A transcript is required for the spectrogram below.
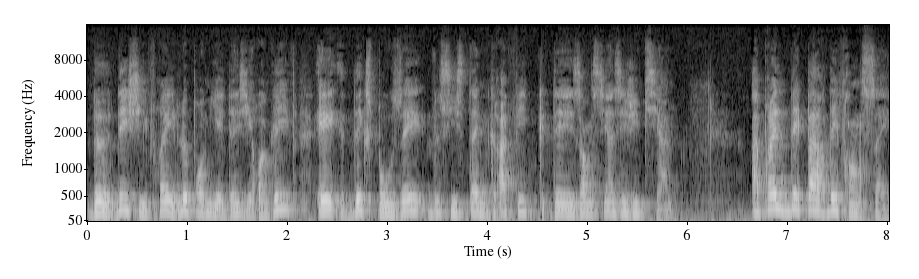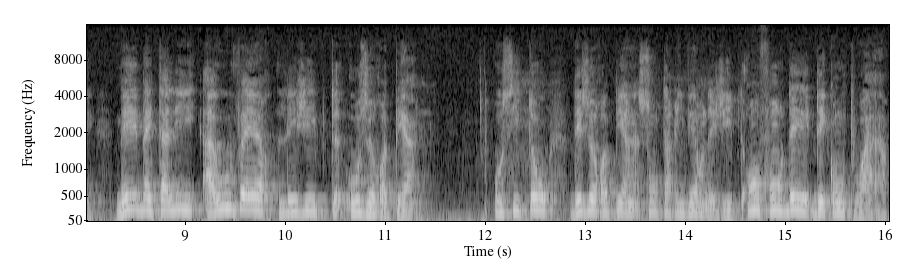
de déchiffrer le premier des hiéroglyphes et d'exposer le système graphique des anciens Égyptiens. Après le départ des Français, Mehmet Ali a ouvert l'Égypte aux Européens. Aussitôt, des Européens sont arrivés en Égypte, ont fondé des comptoirs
